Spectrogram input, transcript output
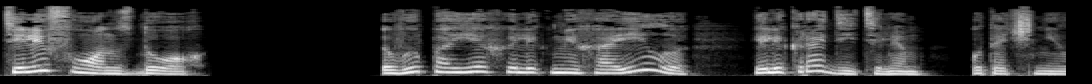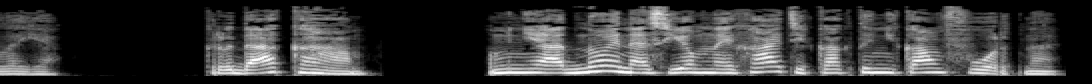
телефон сдох. «Вы поехали к Михаилу или к родителям?» — уточнила я. «К родакам. Мне одной на съемной хате как-то некомфортно».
